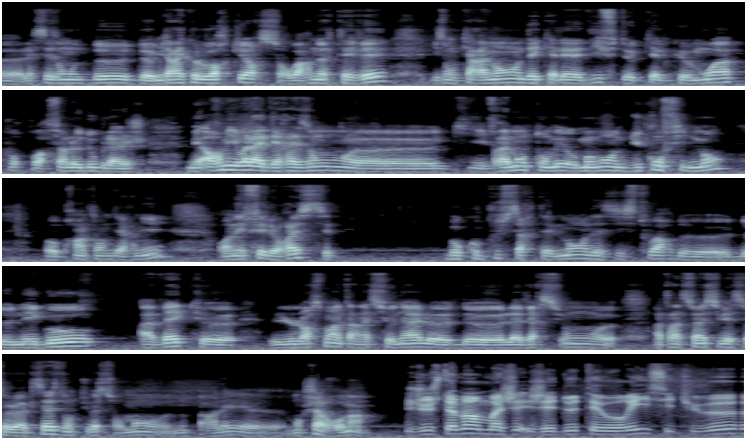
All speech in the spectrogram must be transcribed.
euh, la saison 2 de Miracle Workers sur Warner TV, ils ont carrément décalé la diff de quelques mois pour pouvoir faire le doublage. Mais hormis voilà des raisons euh, qui vraiment tombaient au moment du confinement, au printemps dernier, en effet, le reste, c'est beaucoup plus certainement des histoires de, de négo avec euh, le lancement international de la version euh, internationale CBS All Access dont tu vas sûrement nous parler, euh, mon cher Romain. Justement, moi j'ai deux théories si tu veux.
